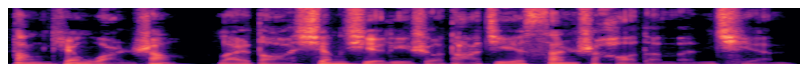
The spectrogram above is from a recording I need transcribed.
当天晚上来到香榭丽舍大街三十号的门前。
